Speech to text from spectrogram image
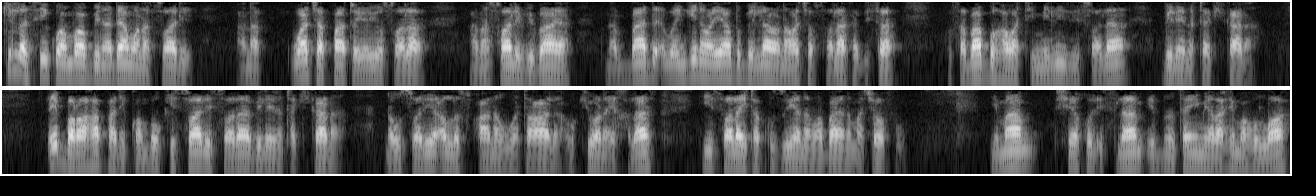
kila siku ambayo binadamu anaswali anawacha pato hiyo swala anaswali vibaya na baada wengine wayadhu billah wanawacha swala kabisa kwa sababu hawatimilizi swala vile inatakikana. Ibra hapa ni kwamba ukiswali swala vile inatakikana na uswalia Allah subhanahu wa ta'ala ukiwa na ikhlas hii swala itakuzuia na mabaya na machofu Imam Sheikhul Islam Ibn Taymiyyah rahimahullah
